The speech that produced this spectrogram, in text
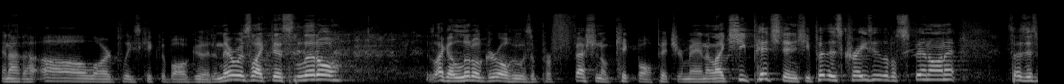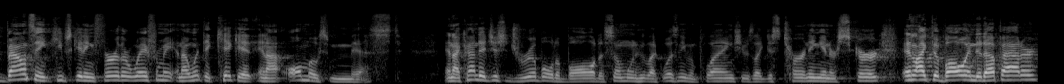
And I thought, oh Lord, please kick the ball good. And there was like this little, it was like a little girl who was a professional kickball pitcher, man. And like she pitched it and she put this crazy little spin on it. So as it's bouncing, it keeps getting further away from me. And I went to kick it and I almost missed and I kind of just dribbled a ball to someone who like wasn't even playing. She was like just turning in her skirt, and like the ball ended up at her,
